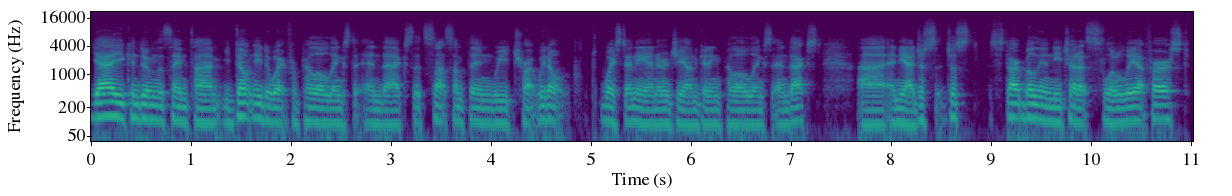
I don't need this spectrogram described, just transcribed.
yeah, you can do them at the same time. You don't need to wait for pillow links to index. It's not something we try. We don't waste any energy on getting pillow links indexed. Uh, and yeah, just just start building a niche edit slowly at first,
